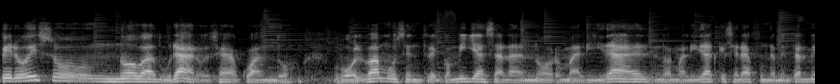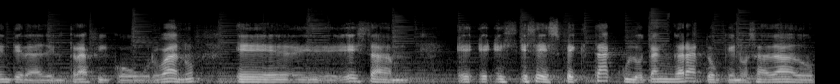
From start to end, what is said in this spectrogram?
pero eso no va a durar. O sea, cuando volvamos, entre comillas, a la normalidad, normalidad que será fundamentalmente la del tráfico urbano, eh, esta es- ese espectáculo tan grato que nos ha dado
